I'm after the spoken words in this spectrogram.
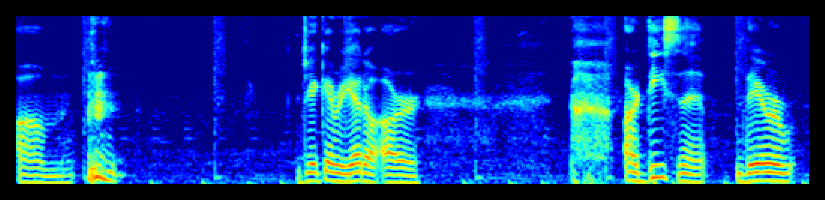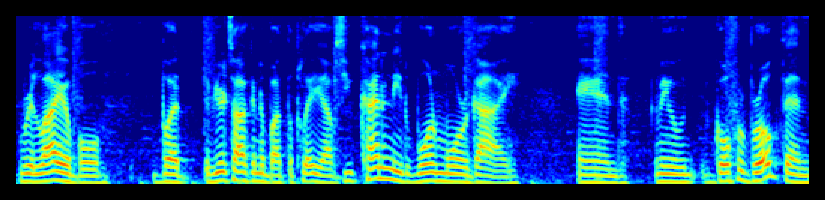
um, Jake Arrieta are are decent. They're reliable, but if you're talking about the playoffs, you kind of need one more guy. And I mean, go for broke then.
